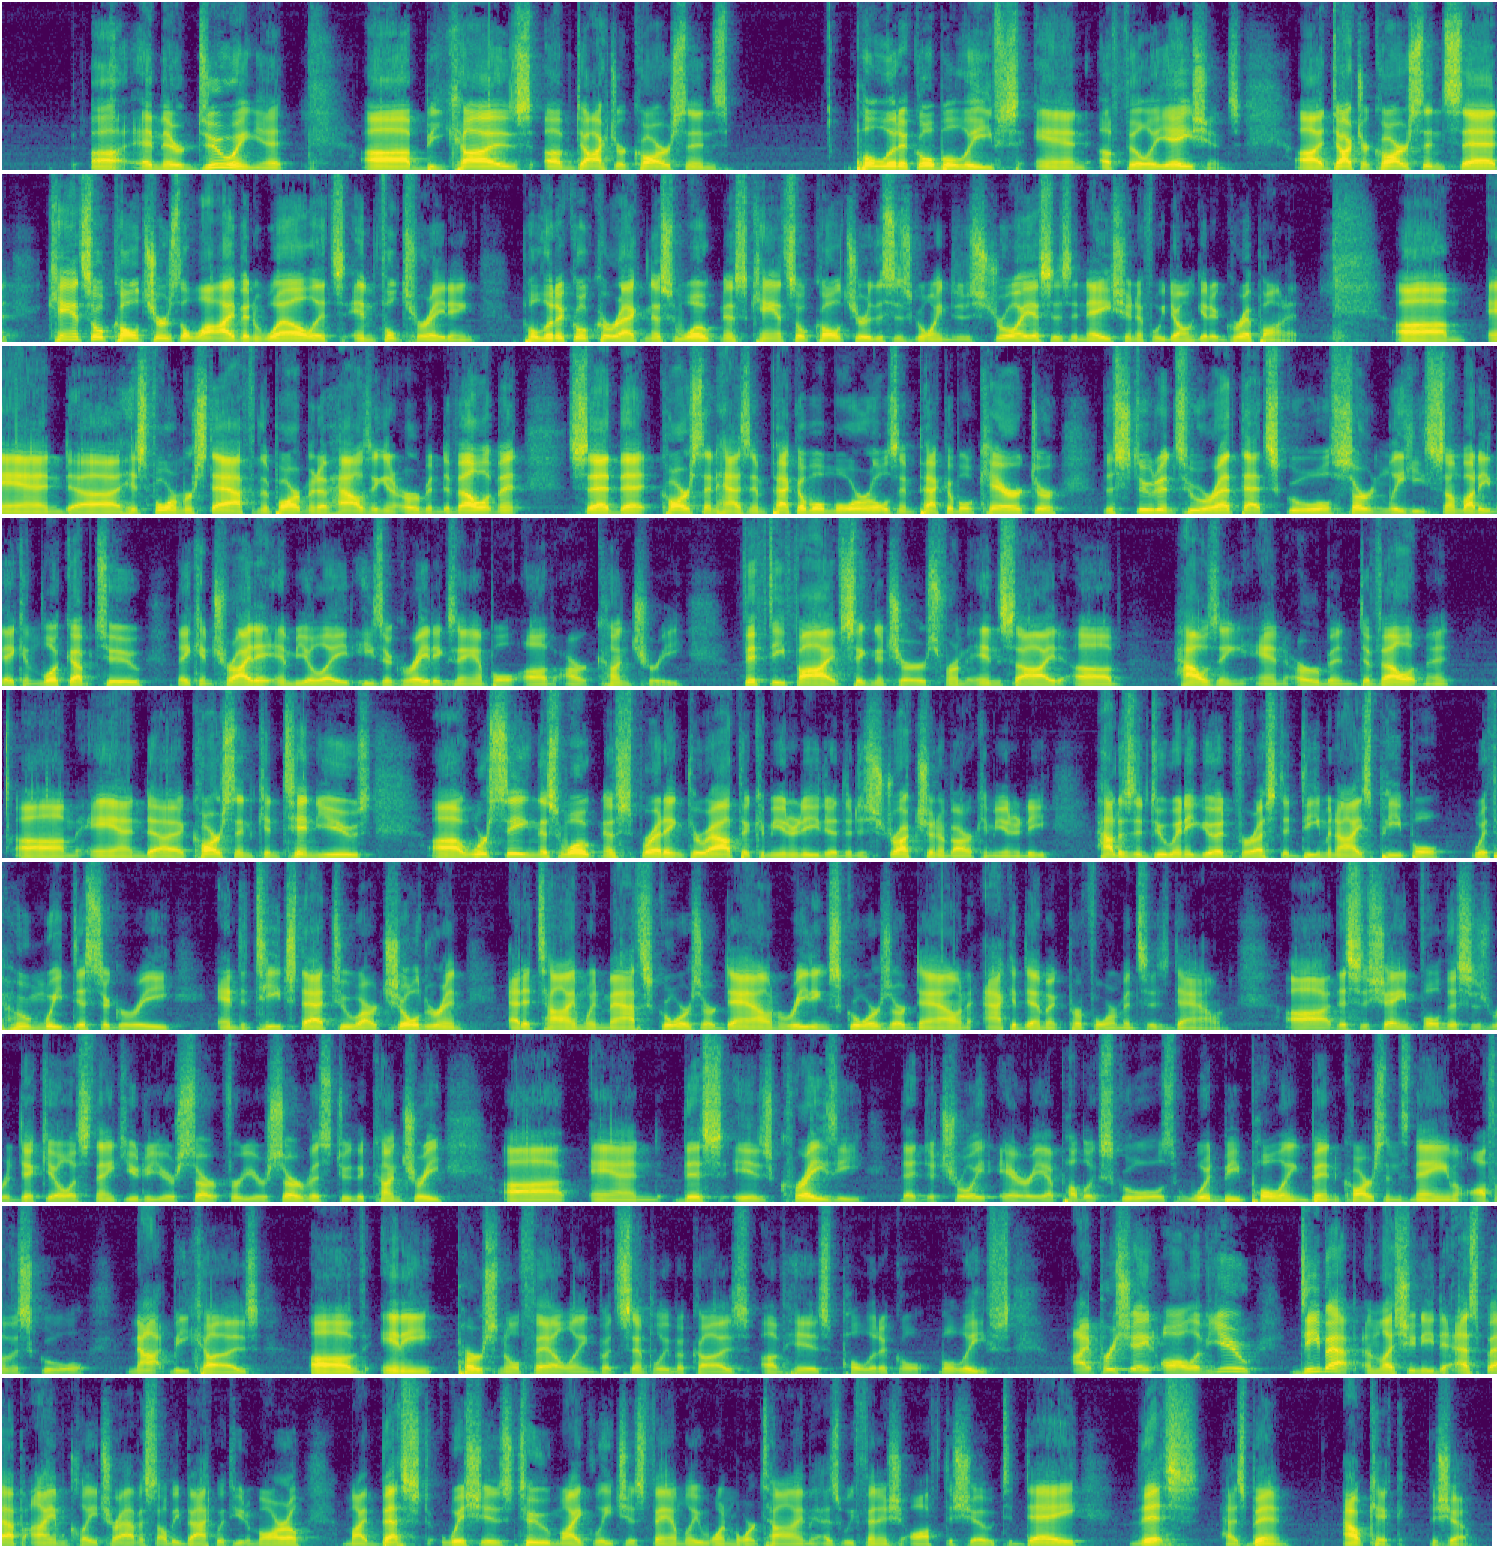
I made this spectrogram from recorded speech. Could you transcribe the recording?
Uh, and they're doing it uh, because of Dr. Carson's political beliefs and affiliations. Uh, Dr. Carson said, cancel culture is alive and well, it's infiltrating. Political correctness, wokeness, cancel culture, this is going to destroy us as a nation if we don't get a grip on it. Um, and uh, his former staff in the Department of Housing and Urban Development said that Carson has impeccable morals, impeccable character. The students who are at that school, certainly he's somebody they can look up to, they can try to emulate. He's a great example of our country. 55 signatures from inside of Housing and Urban Development. Um, and uh, Carson continues. Uh, we're seeing this wokeness spreading throughout the community to the destruction of our community. How does it do any good for us to demonize people with whom we disagree and to teach that to our children at a time when math scores are down, reading scores are down, academic performance is down? Uh, this is shameful. This is ridiculous. Thank you to your for your service to the country. Uh, and this is crazy that Detroit area public schools would be pulling Ben Carson's name off of a school, not because of any personal failing, but simply because of his political beliefs. I appreciate all of you. DBAP, unless you need to SBAP, I am Clay Travis. I'll be back with you tomorrow. My best wishes to Mike Leach's family one more time as we finish off the show today. This has been Outkick the Show.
